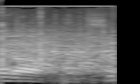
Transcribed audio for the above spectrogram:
감사합니다.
